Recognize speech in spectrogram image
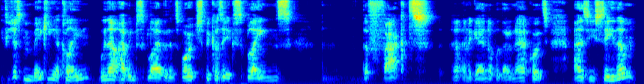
if you're just making a claim without having to supply evidence for it, just because it explains the facts, and again, I'll put that in air quotes, as you see them,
